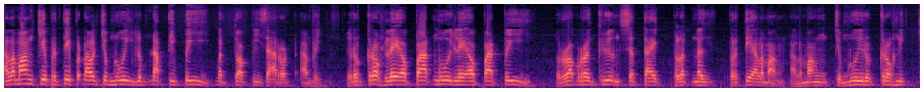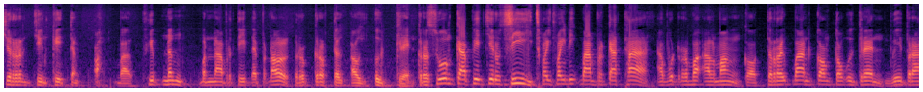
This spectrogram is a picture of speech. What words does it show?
អាល្លឺម៉ង់ជាប្រទេសផ្ដល់ជំនួយលំដាប់ទី2បន្ទាប់ពីសហរដ្ឋអាមេរិករថក្រោះ Leopard 1 Leopard 2រាប់រយគ្រឿងសិតតែផលិតនៅ ប្រទេសអាល្លឺម៉ង់អាល្លឺម៉ង់ជំនួយរថក្រោះនេះច្រើនជាងគេទាំងអស់បើធៀបនឹងបណ្ដាប្រទេសដែលផ្ដល់រថក្រោះទៅឲ្យអ៊ុយក្រែនក្រសួងការពារជាតិរុស្ស៊ីថ្មីថ្មីនេះបានប្រកាសថាអាវុធរបស់អាល្លឺម៉ង់ក៏ត្រូវបានកងទ័ពអ៊ុយក្រែនវាយប្រា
